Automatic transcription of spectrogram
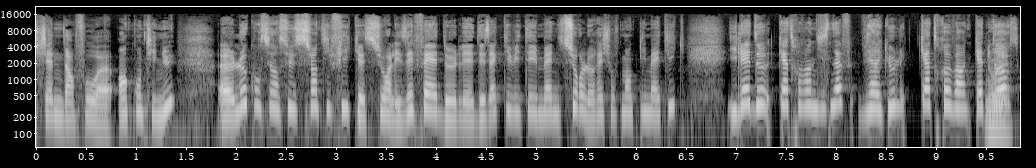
chaînes d'infos euh, en continu. Euh, le consensus scientifique sur les effets de les- des activités humaines sur le réchauffement climatique, il est de 99,94.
